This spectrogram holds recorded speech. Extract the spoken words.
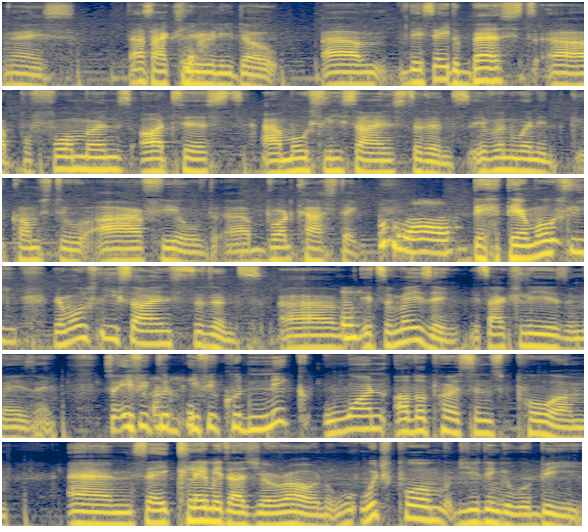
Nice. That's actually really dope. Um, they say the best uh, performance artists are mostly science students, even when it comes to our field, uh, broadcasting. Wow. They, they're mostly they're mostly science students. Um, it's amazing. It actually is amazing. So if you could if you could nick one other person's poem and say claim it as your own, which poem do you think it would be?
